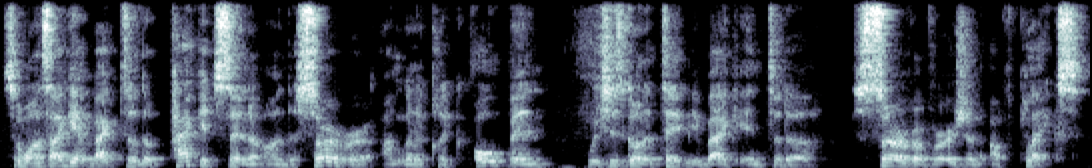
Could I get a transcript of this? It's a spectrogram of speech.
So once I get back to the package center on the server, I'm going to click open, which is going to take me back into the server version of Plex.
